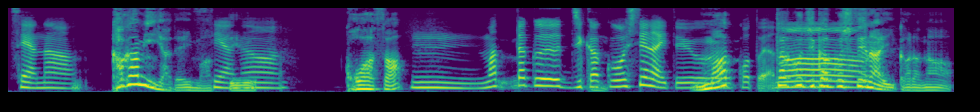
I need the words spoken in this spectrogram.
せやな。鏡やで、今っていうな。怖さ？うん。全く自覚をしてないということや全くな。自覚してい。ないからな。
